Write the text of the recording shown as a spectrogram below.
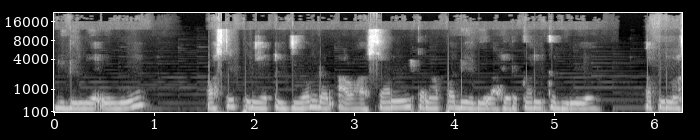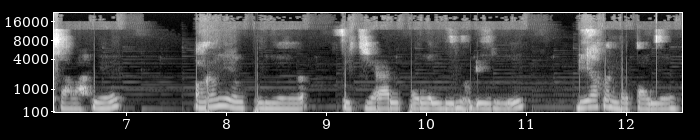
di dunia ini pasti punya tujuan dan alasan kenapa dia dilahirkan ke dunia. Tapi masalahnya orang yang punya pikiran pengen bunuh diri dia akan bertanya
